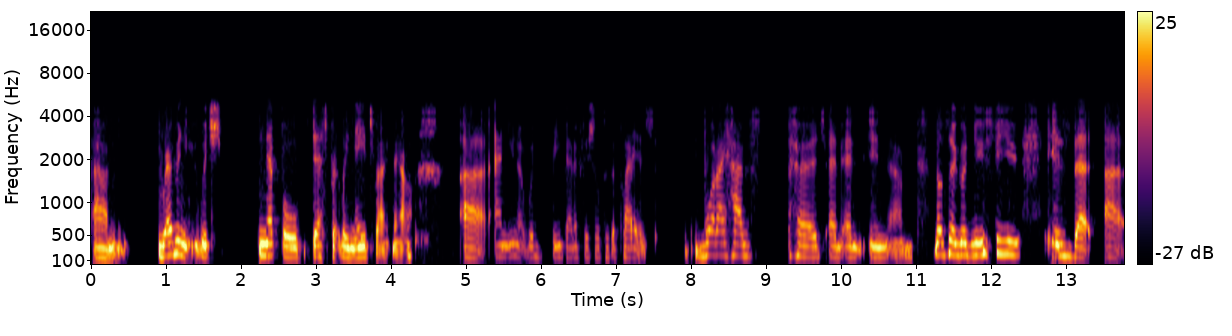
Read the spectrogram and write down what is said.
um, revenue, which netball desperately needs right now uh, and you know would be beneficial to the players. What I have heard, and, and in um, not so good news for you, is that uh,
